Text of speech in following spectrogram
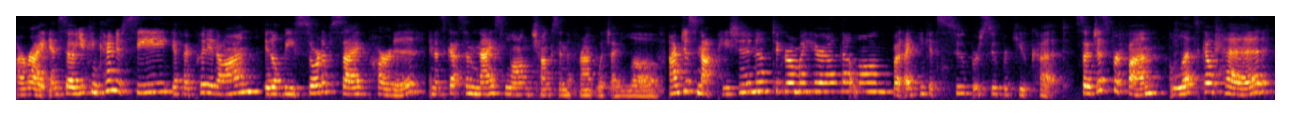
All right, and so you can kind of see if I put it on, it'll be sort of side parted and it's got some nice long chunks in the front, which I love. I'm just not patient enough to grow my hair out that long, but I think it's super, super cute cut. So just for fun, let's go ahead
